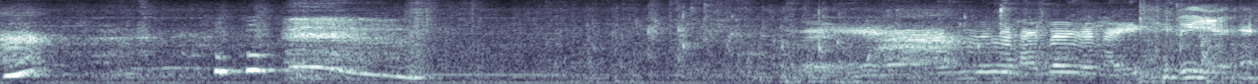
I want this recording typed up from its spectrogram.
হুম।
